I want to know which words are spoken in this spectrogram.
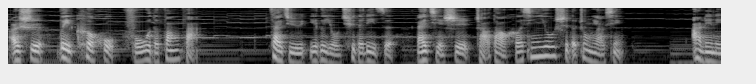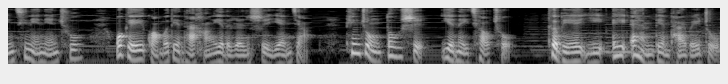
而是为客户服务的方法。再举一个有趣的例子来解释找到核心优势的重要性。二零零七年年初，我给广播电台行业的人士演讲。听众都是业内翘楚，特别以 AM 电台为主。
